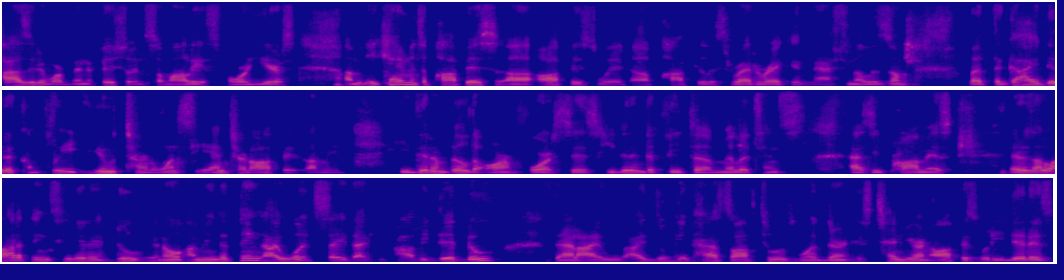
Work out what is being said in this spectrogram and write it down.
positive or beneficial in Somalia's four years. I mean, he came into Papa's uh, office with uh, populist rhetoric and nationalism, but the guy did a complete U-turn once he entered office. I mean, he didn't build the armed forces. He didn't defeat the militants as he promised. There's a lot of things he didn't do. You know, I mean, the thing I would say that he probably did do that I, I do give hats off to is when during his tenure in office, what he did is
